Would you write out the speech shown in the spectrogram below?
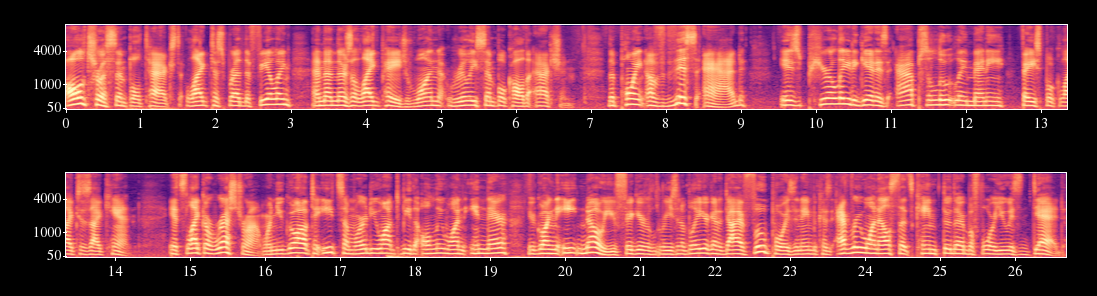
ultra simple text, like to spread the feeling, and then there's a like page, one really simple call to action. The point of this ad is purely to get as absolutely many Facebook likes as I can. It's like a restaurant. When you go out to eat somewhere, do you want to be the only one in there you're going to eat? No, you figure reasonably you're going to die of food poisoning because everyone else that's came through there before you is dead.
